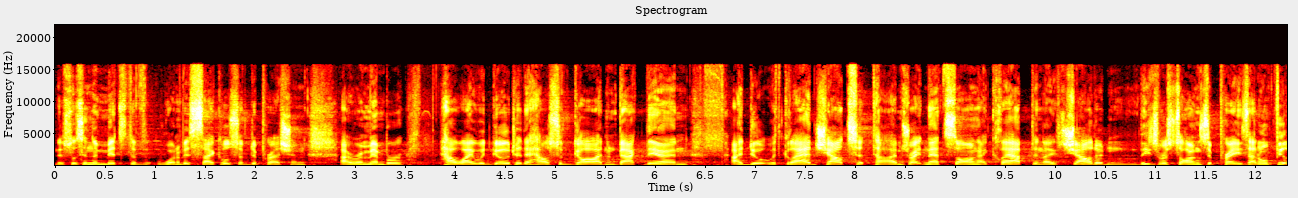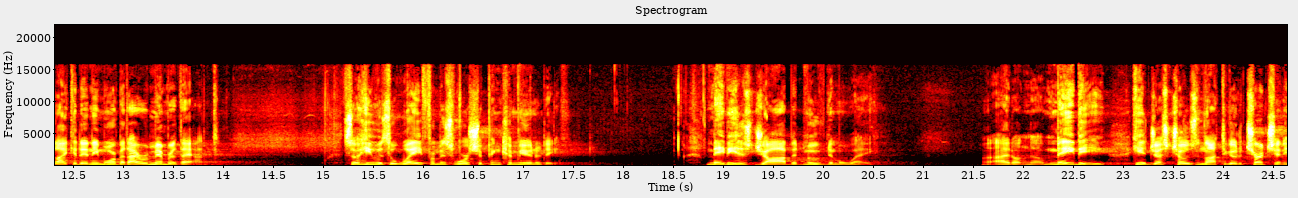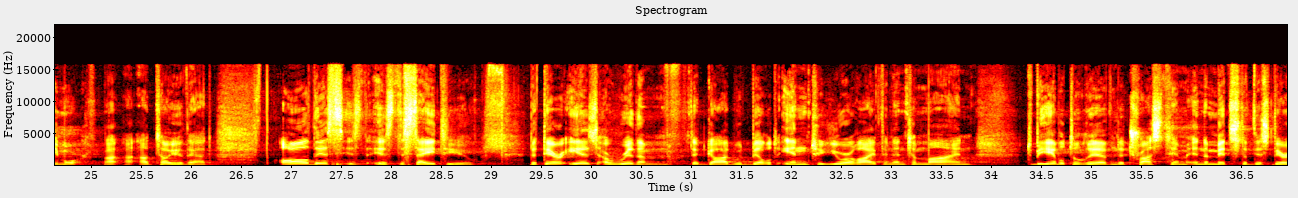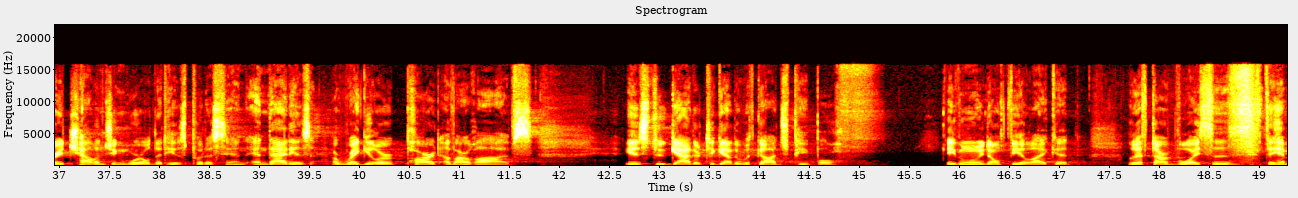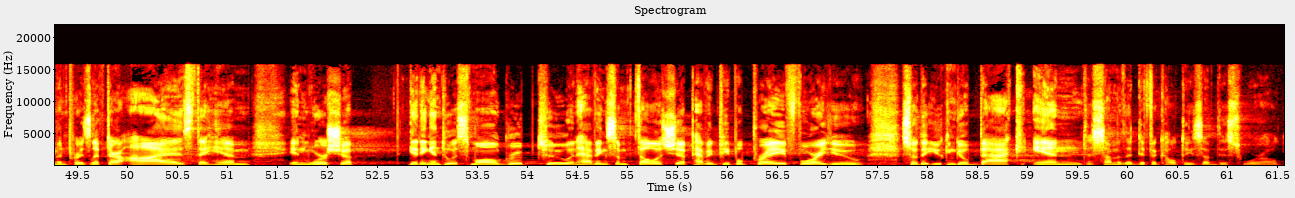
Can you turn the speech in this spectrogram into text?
this was in the midst of one of his cycles of depression. I remember how I would go to the house of God, and back then I'd do it with glad shouts at times. Right in that song, I clapped and I shouted, and these were songs of praise. I don't feel like it anymore, but I remember that. So he was away from his worshiping community. Maybe his job had moved him away. I don't know. Maybe he had just chosen not to go to church anymore. I, will tell you that. All this is, is to say to you that there is a rhythm that God would build into your life and into mine to be able to live and to trust Him in the midst of this very challenging world that He has put us in. And that is a regular part of our lives, is to gather together with God's people, even when we don't feel like it lift our voices to Him in praise, lift our eyes to Him in worship, getting into a small group too and having some fellowship, having people pray for you so that you can go back into some of the difficulties of this world.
